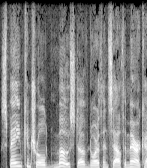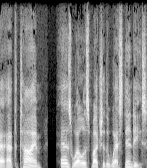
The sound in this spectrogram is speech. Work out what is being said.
Spain controlled most of North and South America at the time, as well as much of the West Indies.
